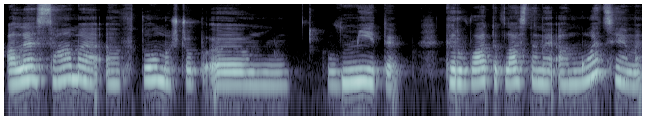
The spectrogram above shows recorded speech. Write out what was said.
Але саме в тому, щоб ем, вміти керувати власними емоціями,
